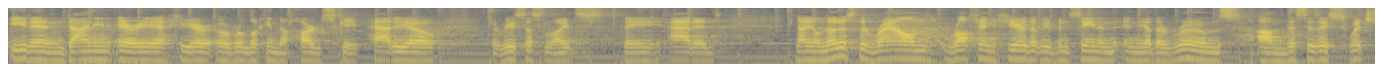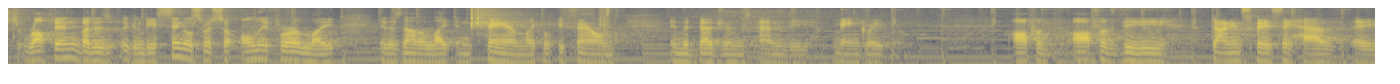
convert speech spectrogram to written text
eat-in dining area here overlooking the hardscape patio. The recessed lights, they added Now you'll notice the round rough-in here that we've been seeing in, in the other rooms. Um, this is a switched rough-in, but is gonna be a single switch, so only for a light. It is not a light and fan like what we found in the bedrooms and the main great room. Off of, off of the dining space, they have a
